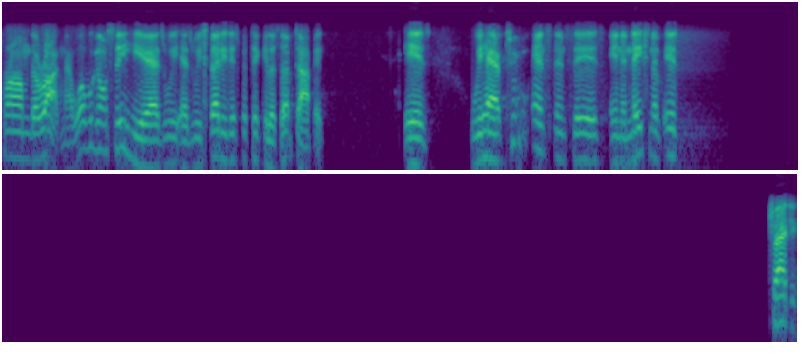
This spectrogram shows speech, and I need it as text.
from the rock. Now, what we're going to see here as we as we study this particular subtopic is we have two instances in the nation of Israel. Tragic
